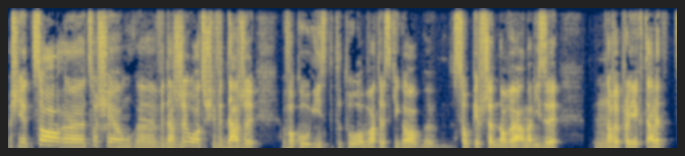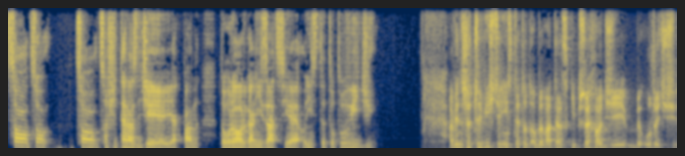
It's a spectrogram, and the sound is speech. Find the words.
właśnie co, e, co się wydarzyło, co się wydarzy wokół Instytutu Obywatelskiego. Są pierwsze nowe analizy, nowe projekty, ale co, co, co, co się teraz dzieje? Jak pan tą reorganizację Instytutu widzi? A więc rzeczywiście Instytut Obywatelski przechodzi, by użyć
